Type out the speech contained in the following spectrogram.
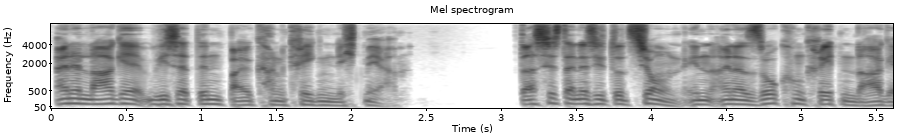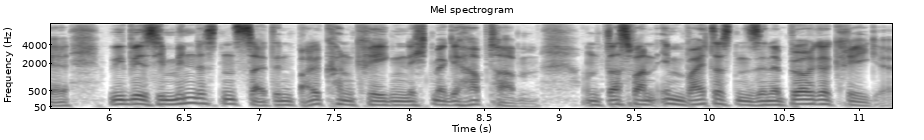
Eine Lage wie seit den Balkankriegen nicht mehr. Das ist eine Situation in einer so konkreten Lage, wie wir sie mindestens seit den Balkankriegen nicht mehr gehabt haben. Und das waren im weitesten Sinne Bürgerkriege.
